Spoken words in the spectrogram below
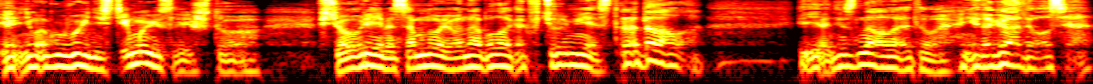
Я не могу вынести мысли, что все время со мною она была как в тюрьме, страдала. Я не знал этого, не догадывался.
